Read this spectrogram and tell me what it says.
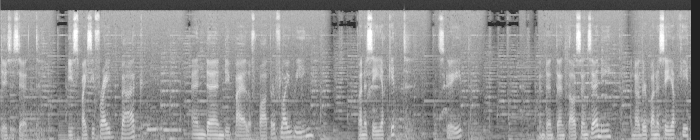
this is it. The spicy fried Bug and then the pile of butterfly wing panacea kit that's great. And then 10,000 zenny another panacea kit.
